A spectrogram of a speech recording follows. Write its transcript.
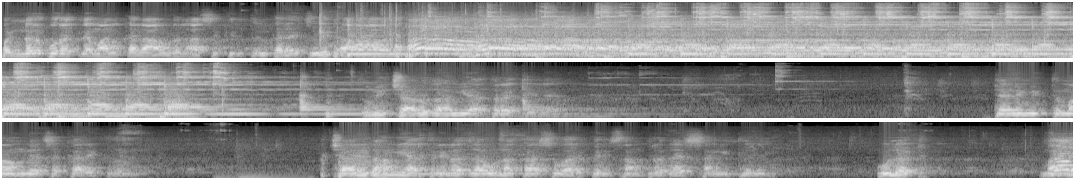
पंढरपुरातल्या मालकाला आवडेल असं कीर्तन करायचं. विठाल तुम्ही चारोधाम यात्रा केल्या. त्यानिमित्त मावंग्याचा कार्यक्रम. चारोधाम यात्रेला जाऊ नका असं वारकरी संप्रदाय सांगितलं नाही. उलट माझ्या-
